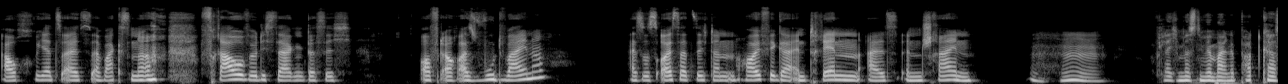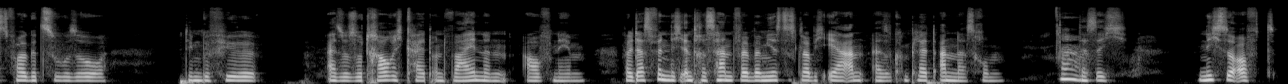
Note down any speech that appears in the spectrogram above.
auch jetzt als erwachsene Frau würde ich sagen, dass ich oft auch als Wut weine. Also es äußert sich dann häufiger in Tränen als in Schreien. Mhm. Vielleicht müssen wir mal eine Podcast-Folge zu so dem Gefühl, also so Traurigkeit und Weinen aufnehmen. Weil das finde ich interessant, weil bei mir ist das, glaube ich, eher an, also komplett andersrum. Ah. Dass ich nicht so oft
